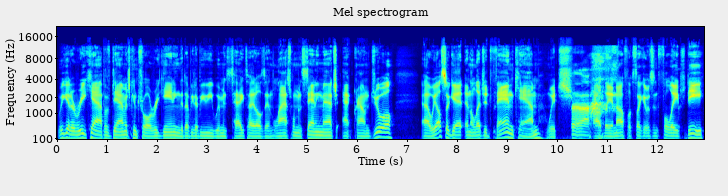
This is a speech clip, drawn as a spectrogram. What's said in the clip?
we get a recap of Damage Control regaining the WWE Women's Tag Titles and Last Woman Standing match at Crown Jewel. Uh, we also get an alleged fan cam, which oddly enough looks like it was in full HD,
